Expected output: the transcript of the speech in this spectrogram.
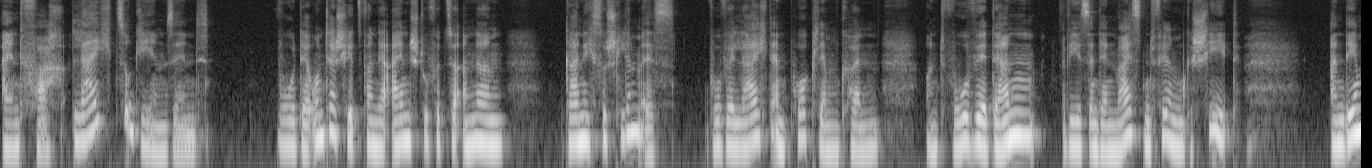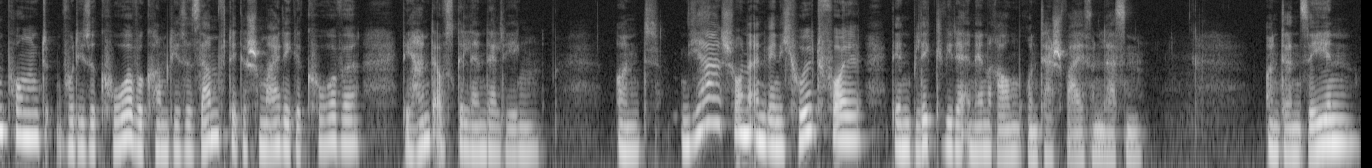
einfach leicht zu gehen sind, wo der Unterschied von der einen Stufe zur anderen gar nicht so schlimm ist, wo wir leicht emporklimmen können und wo wir dann, wie es in den meisten Filmen geschieht, an dem Punkt, wo diese Kurve kommt, diese sanfte, geschmeidige Kurve, die Hand aufs Geländer legen und ja, schon ein wenig huldvoll den Blick wieder in den Raum runterschweifen lassen. Und dann sehen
